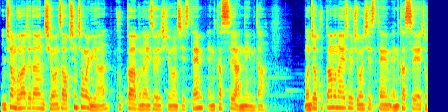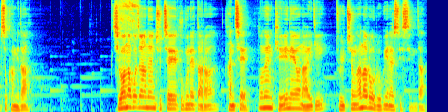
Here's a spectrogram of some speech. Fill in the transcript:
인천문화재단 지원사업 신청을 위한 국가문화예술 지원 시스템 엔카스 안내입니다. 먼저 국가문화예술 지원 시스템 엔카스에 접속합니다. 지원하고자 하는 주체의 구분에 따라 단체 또는 개인 회원 아이디 둘 중 하나로 로그인할 수 있습니다.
